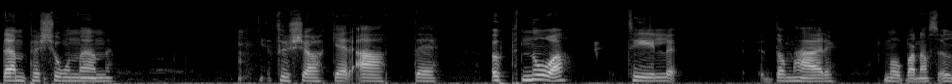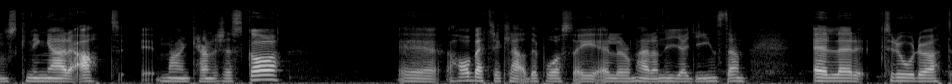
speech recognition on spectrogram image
den personen försöker att eh, uppnå till de här mobbarnas önskningar att eh, man kanske ska eh, ha bättre kläder på sig eller de här nya jeansen? Eller tror du att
